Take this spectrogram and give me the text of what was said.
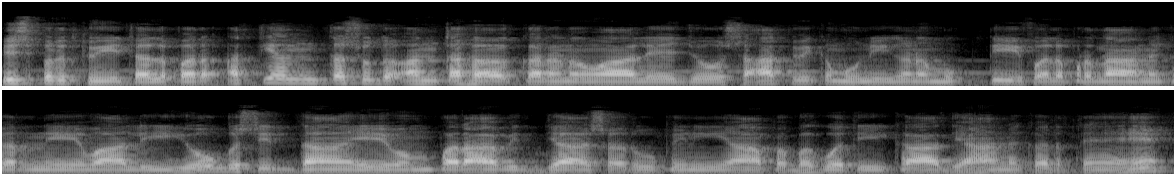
इस पृथ्वी तल पर अत्यंत शुद्ध अंतकरण वाले, जो सात्विक मुनिगण मुक्ति फल प्रदान करने वाली योग सिद्धा एवं परा विद्या स्वरूपिणी आप भगवती का ध्यान करते हैं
